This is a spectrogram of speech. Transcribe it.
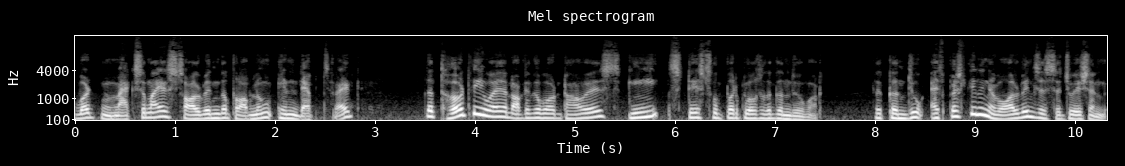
but maximize solving the problem in depth, right? The third thing we are talking about now is key stay super close to the consumer. The consumer, especially in an evolving situation,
